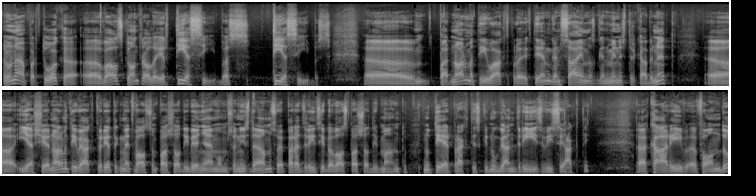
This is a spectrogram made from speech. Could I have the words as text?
runā par to, ka uh, valsts kontrole ir tiesības. Tiesības uh, par normatīvu aktu projektiem, gan saimas, gan ministra kabineta. Uh, ja šie normatīvi akti var ietekmēt valsts un pašvaldību ieņēmumus un izdevumus vai paredz rīcībā valsts pašvaldību mantu, nu, tie ir praktiski nu, gandrīz visi akti, uh, kā arī fondu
